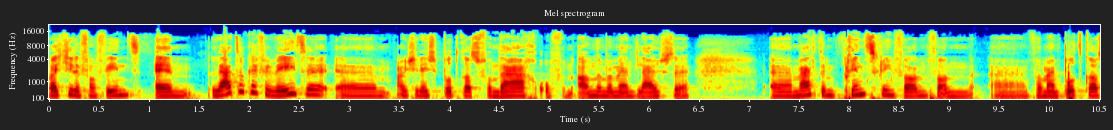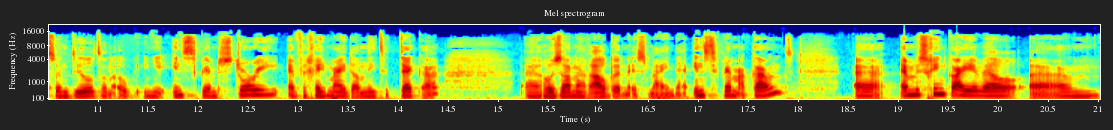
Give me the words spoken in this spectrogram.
wat je ervan vindt. En laat ook even weten um, als je deze podcast vandaag of een ander moment luistert. Uh, maak een printscreen van, van, uh, van mijn podcast en deel het dan ook in je Instagram story. En vergeet mij dan niet te taggen. Uh, Rosanna Rauben is mijn Instagram account. en misschien kan je wel, um,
